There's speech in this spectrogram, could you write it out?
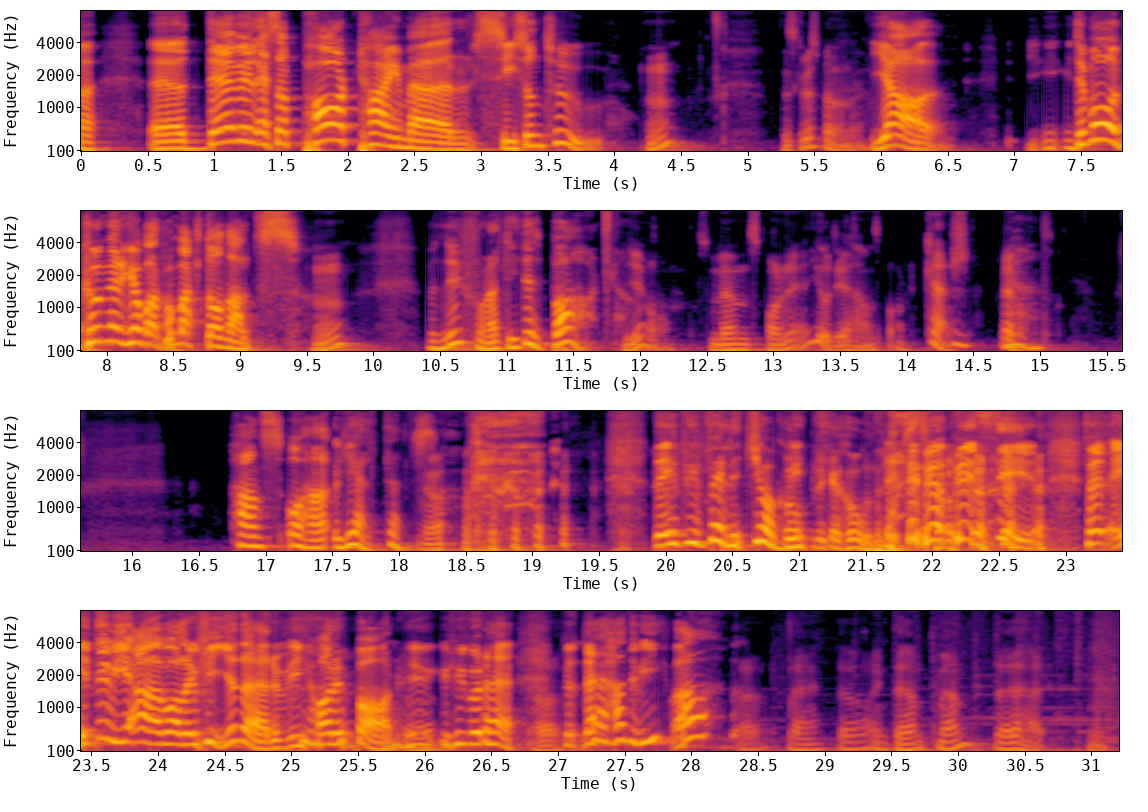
eh, Devil as a Part-Timer Season 2. Mm. Det ska bli spännande. Ja, Demonkungen jobbar på McDonalds. Mm. Men nu får han ett litet barn. Ja, så vems barn är det? Jo, det är hans barn. Kanske. Vem vet? Hans och, han, och hjältens. Ja. Det blir väldigt jobbigt. Komplikationer. Precis. För är inte vi allvarliga fiender? Vi har ett barn. Hur, hur går det här? Ja. Nej, hade vi? Va? Ja, nej, det har inte hänt, men det är här.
